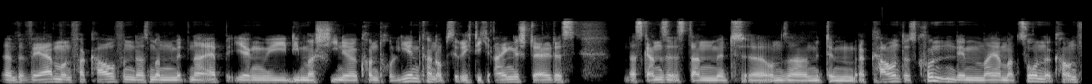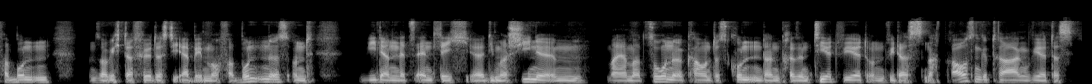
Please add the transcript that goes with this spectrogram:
äh, bewerben und verkaufen, dass man mit einer App irgendwie die Maschine kontrollieren kann, ob sie richtig eingestellt ist. Und das Ganze ist dann mit äh, unser, mit dem Account des Kunden, dem MyAmazon-Account verbunden. Dann sorge ich dafür, dass die App eben auch verbunden ist und wie dann letztendlich äh, die Maschine im MyAmazon-Account des Kunden dann präsentiert wird und wie das nach draußen getragen wird, das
